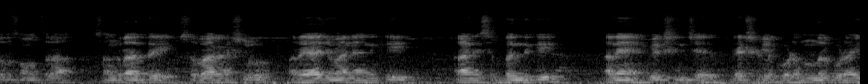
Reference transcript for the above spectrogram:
నూతన సంవత్సర సంక్రాంతి శుభాకాంక్షలు మరి యాజమాన్యానికి అలానే సిబ్బందికి అలానే వీక్షించే ప్రేక్షకులకు కూడా అందరూ కూడా ఐ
